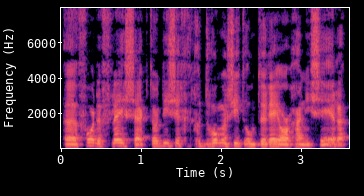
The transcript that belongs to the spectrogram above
voor de vleessector. Die zich gedwongen ziet om te reorganiseren.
